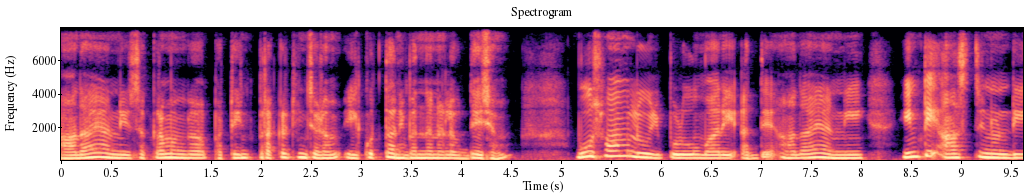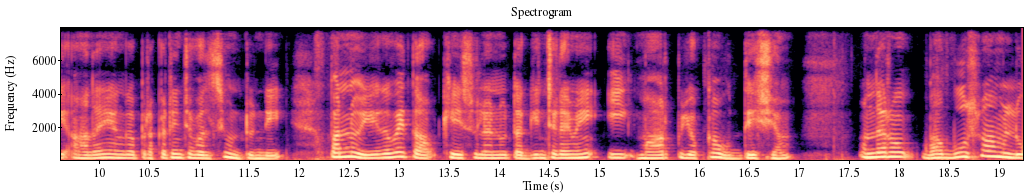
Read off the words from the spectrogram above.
ఆదాయాన్ని సక్రమంగా పట్టి ప్రకటించడం ఈ కొత్త నిబంధనల ఉద్దేశం. భూస్వాములు ఇప్పుడు వారి అద్దె ఆదాయాన్ని ఇంటి ఆస్తి నుండి ఆదాయంగా ప్రకటించవలసి ఉంటుంది. పన్ను ఎగవేత కేసులను తగ్గించడమే ఈ మార్పు యొక్క ఉద్దేశ్యం. అందరూ భూస్వాములు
